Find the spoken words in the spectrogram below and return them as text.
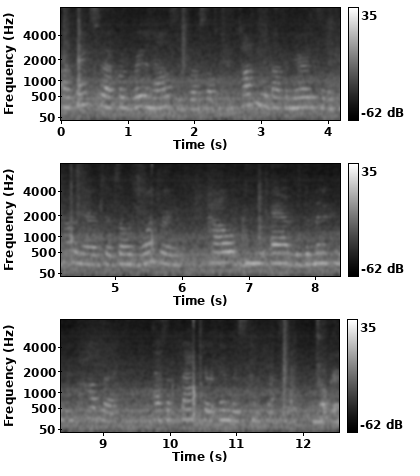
Uh, Thanks uh, for great analysis, Russell. Talking about the narratives and the counter narratives, I was wondering, how do you add the Dominican Republic as a factor in this complexity? Okay.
